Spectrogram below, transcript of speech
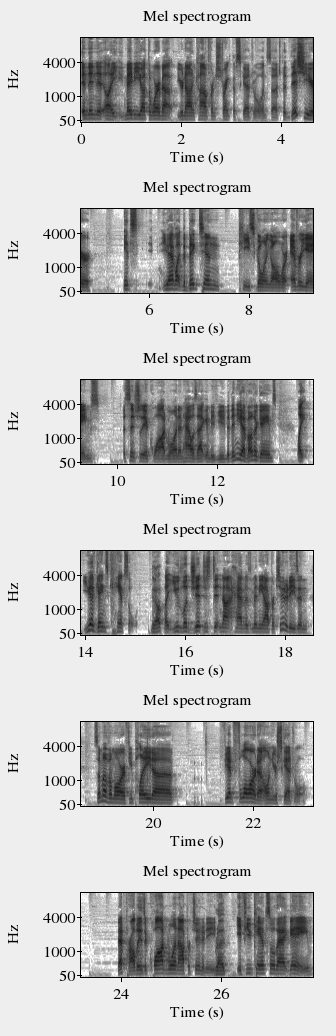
and then it, like maybe you have to worry about your non-conference strength of schedule and such but this year it's you have like the big 10 piece going on where every game's essentially a quad one and how is that going to be viewed but then you have other games like you have games canceled yep. like you legit just did not have as many opportunities, and some of them are if you played, uh, if you had Florida on your schedule, that probably is a quad one opportunity. right. If you cancel that game,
